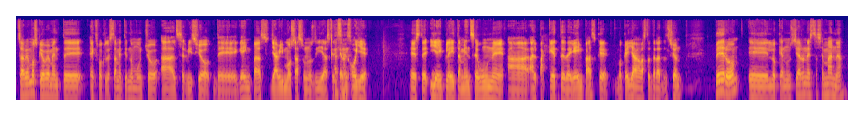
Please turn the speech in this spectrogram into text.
sabemos que obviamente Xbox le está metiendo mucho al servicio de Game Pass. Ya vimos hace unos días que dijeron, oye, este EA Play también se une al paquete de Game Pass, que, ok, llama bastante la atención. Pero eh, lo que anunciaron esta semana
